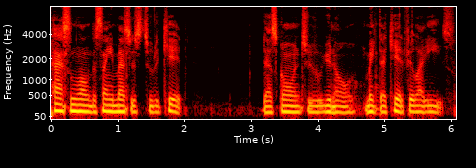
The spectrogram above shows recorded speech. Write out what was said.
pass along the same message to the kid that's going to, you know, make that kid feel at ease.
